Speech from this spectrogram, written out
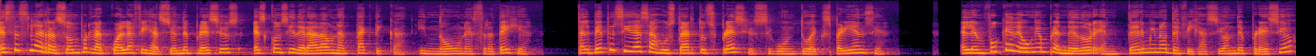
esta es la razón por la cual la fijación de precios es considerada una táctica y no una estrategia. Tal vez decidas ajustar tus precios según tu experiencia. El enfoque de un emprendedor en términos de fijación de precio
